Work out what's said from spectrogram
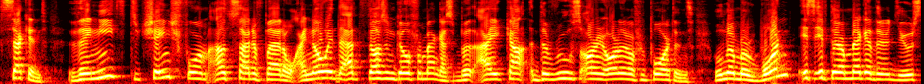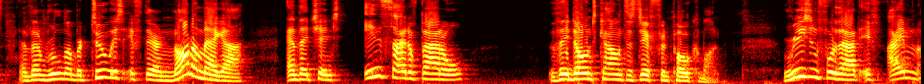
Second, they need to change form outside of battle. I know that doesn't go for megas, but I can't, the rules are in order of importance. Rule number one is if they're mega, they're used, and then rule number two is if they're not a mega and they change inside of battle, they don't count as different Pokemon. Reason for that, if I'm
